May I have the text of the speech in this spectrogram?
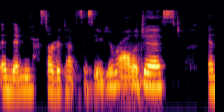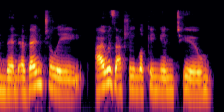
And then we started to have to see a urologist. And then eventually, I was actually looking into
